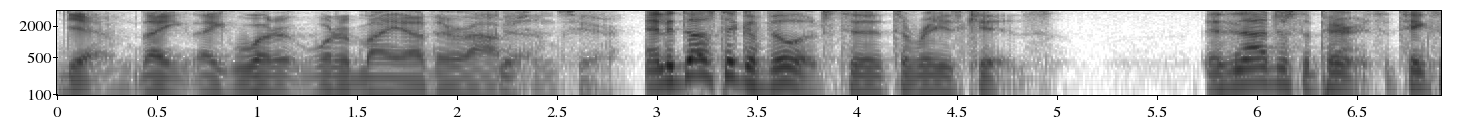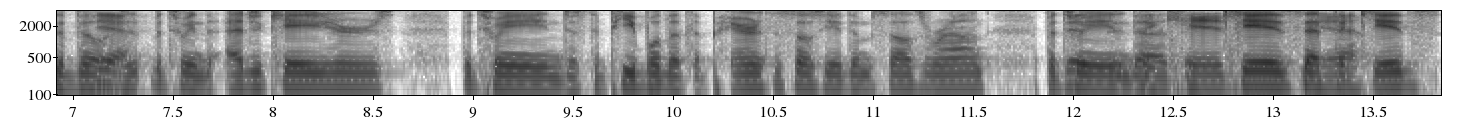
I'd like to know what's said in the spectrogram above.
Yeah. Like like what are, what are my other options here? And it does take a village to to raise kids. It's not just the parents. It takes a village Yeah. between the educators, between just the people that the parents associate themselves around, between the the, the kids, kids, that yeah. the kids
